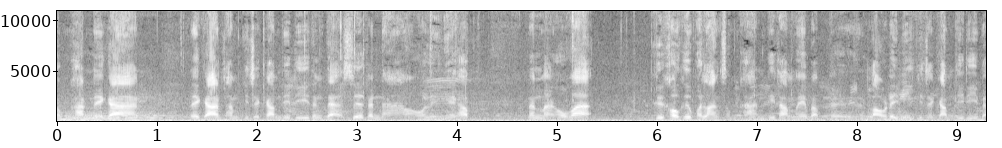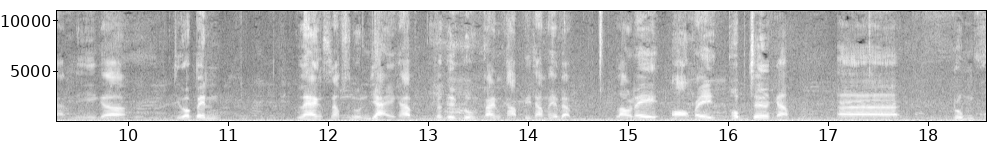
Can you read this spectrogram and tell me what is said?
สำคัญในการในการทำกิจกรรมดีๆ ตั้งแต่เสื้อกันหนาวอะไรอย่างเงี้ยครับนั่นหมายความว่าคือเขาคือพลังสำคัญที่ทำให้แบบเออเราได้มีกิจกรรมดีๆ แบบนี้ก็ถือว่าเป็นแรงสนับสนุนใหญ่ครับ ก็คือกลุ่มแฟนคลับที่ทำให้แบบเราได้ออกไปพบเจอกับกลุ่มค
